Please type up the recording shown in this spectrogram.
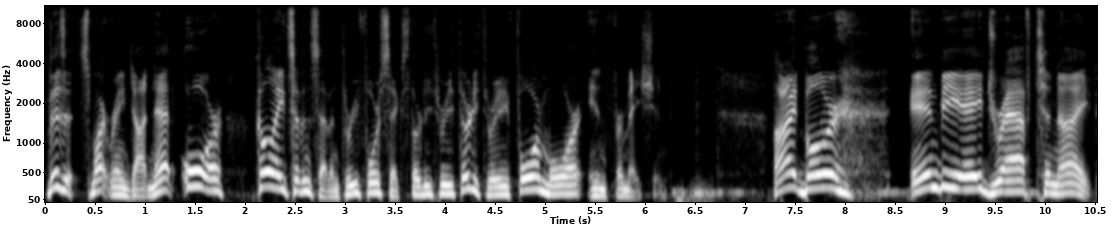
Visit smartrain.net or call 877 346 3333 for more information. All right, Bowler, NBA draft tonight.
